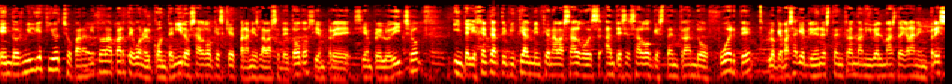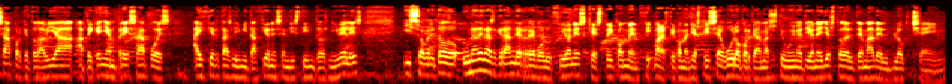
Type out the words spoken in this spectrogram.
En 2018, para mí toda la parte, bueno, el contenido es algo que es que para mí es la base de todo, siempre, siempre lo he dicho. Inteligencia artificial, mencionabas algo, es, antes es algo que está entrando fuerte. Lo que pasa que primero está entrando a nivel más de gran empresa, porque todavía a pequeña empresa, pues hay ciertas limitaciones en distintos niveles. Y sobre todo, una de las grandes revoluciones que estoy convencido, bueno, estoy convencido, estoy seguro porque además estoy muy metido en ello, es todo el tema del blockchain.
